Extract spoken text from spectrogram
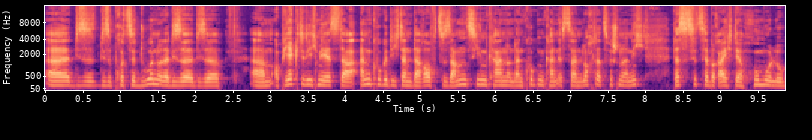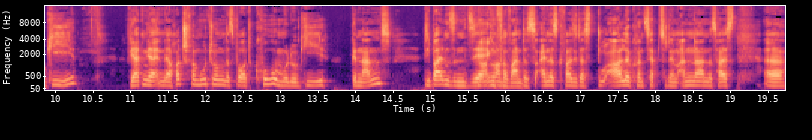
äh, diese, diese Prozeduren oder diese, diese ähm, Objekte, die ich mir jetzt da angucke, die ich dann darauf zusammenziehen kann und dann gucken kann, ist da ein Loch dazwischen oder nicht. Das ist jetzt der Bereich der Homologie. Wir hatten ja in der Hodge-Vermutung das Wort Kohomologie genannt. Die beiden sind sehr Na, eng verwandt. Das eine ist quasi das duale Konzept zu dem anderen. Das heißt, äh,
